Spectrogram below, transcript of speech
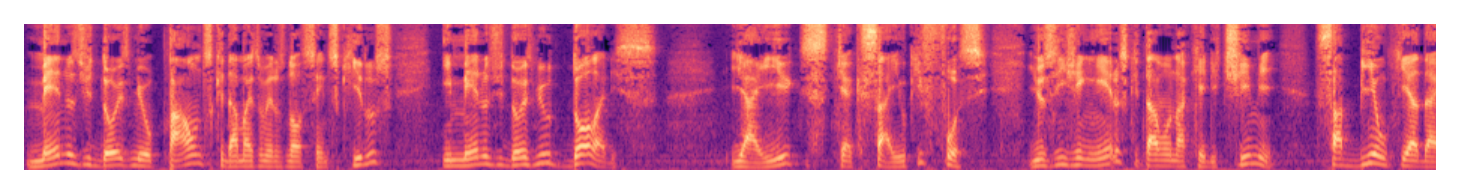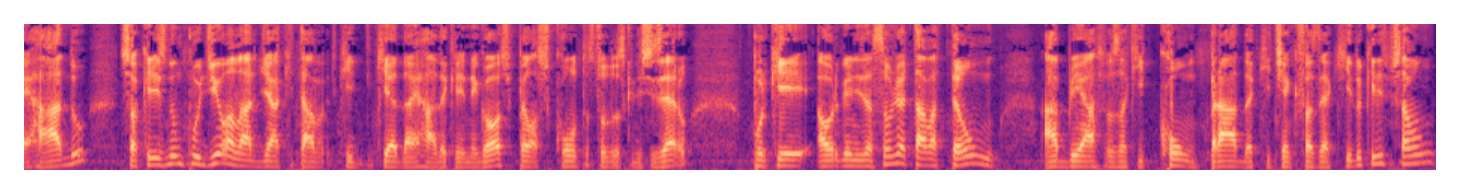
menos de 2 mil pounds, que dá mais ou menos 900 quilos, e menos de 2 mil dólares. E aí tinha que sair o que fosse. E os engenheiros que estavam naquele time sabiam que ia dar errado, só que eles não podiam alardear que, tava, que, que ia dar errado aquele negócio, pelas contas todas que eles fizeram, porque a organização já estava tão abre aspas aqui, comprada que tinha que fazer aquilo, que eles precisavam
